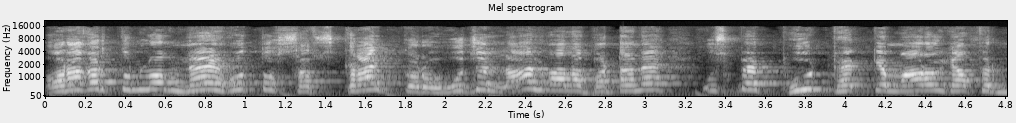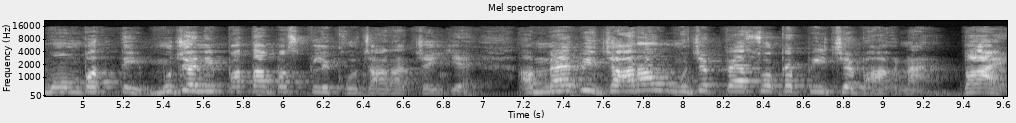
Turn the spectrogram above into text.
और अगर तुम लोग नए हो तो सब्सक्राइब करो। वो जो लाल वाला बटन है उस पर फूट फेंक के मारो या फिर मोमबत्ती। मुझे नहीं पता बस क्लिक हो जाना चाहिए। अब मैं भी जा रहा हूँ मुझे पैसों के पीछे भागना है। बाय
